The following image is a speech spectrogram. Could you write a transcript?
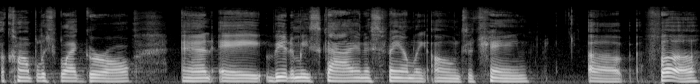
accomplished black girl, and a Vietnamese guy and his family owns a chain of pho,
